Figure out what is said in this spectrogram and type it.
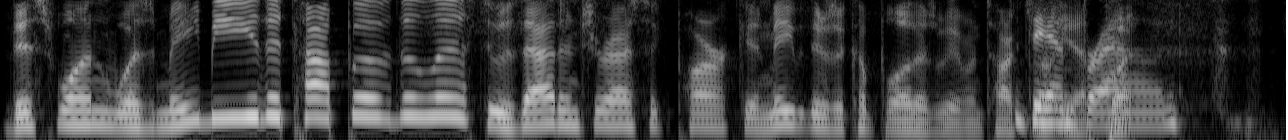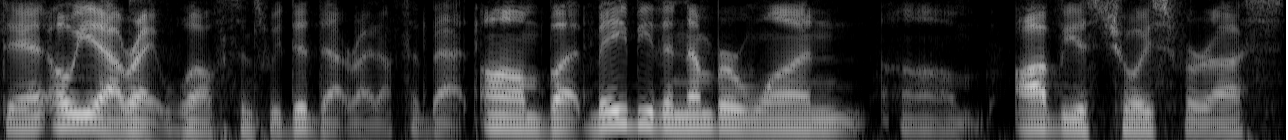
this one was maybe the top of the list. It was that in Jurassic Park, and maybe there's a couple others we haven't talked about Dan yet. but- Brown. Dan, oh yeah, right. Well, since we did that right off the bat, um, but maybe the number one um, obvious choice for us.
